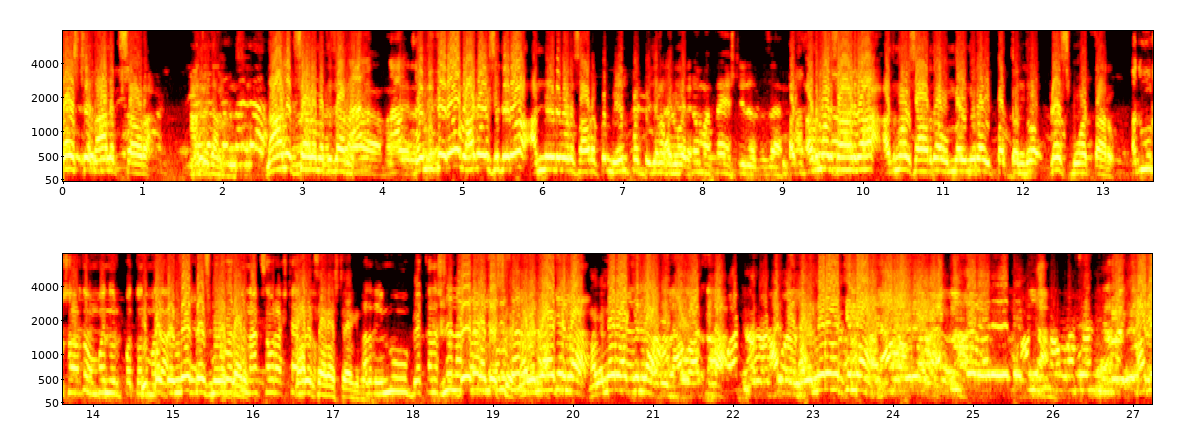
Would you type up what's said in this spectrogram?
ಜಸ್ಟ್ ನಾಲ್ಕು ಸಾವಿರ. ನಾಲ್ಕು ಸಾವಿರ ಮತದಾನ. ಬಂದಿದ್ದರು ಭಾಗವಹಿಸಿದರು ಹನ್ನೆರಡೂವರೆ ಸಾವಿರಕ್ಕೂ ಮೇಲ್ಪಟ್ಟು ಜನ ಬಂದಿದ್ದಾರೆ. ಹದಿಮೂರು ಸಾವಿರದ ಹದಿಮೂರು ಸಾವಿರದ ಒಂಬೈನೂರ ಇಪ್ಪತ್ತೊಂದು ಪ್ಲಸ್ ಮೂವತ್ತಾರು. ಹದಿಮೂರು ಸಾವಿರದ ಒಂಬೈನೂರ ಇಪ್ಪತ್ತೊಂದು ಪ್ಲಸ್ ಮೂವತ್ತಾರು. ನಾಲ್ಕು ಸಾವಿರ ಅಷ್ಟೇ ನಾಲ್ಕು ಸಾವಿರ ಅಷ್ಟೇ ಆಗಿದೆ. ಇನ್ನೂ ಬೇಕಾದಷ್ಟು ಬೇಕಾದಷ್ಟು. ನಾವೆಲ್ಲ ಹಾಕಿಲ್ಲ. ನಾವೆಲ್ಲರೂ ಹಾಕಿಲ್ಲ. ನಾವು ಹಾಕಿಲ್ಲ. ನಾವೆಲ್ಲರೂ ಹಾಕಿಲ್ಲ. ಹಾಗೆ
